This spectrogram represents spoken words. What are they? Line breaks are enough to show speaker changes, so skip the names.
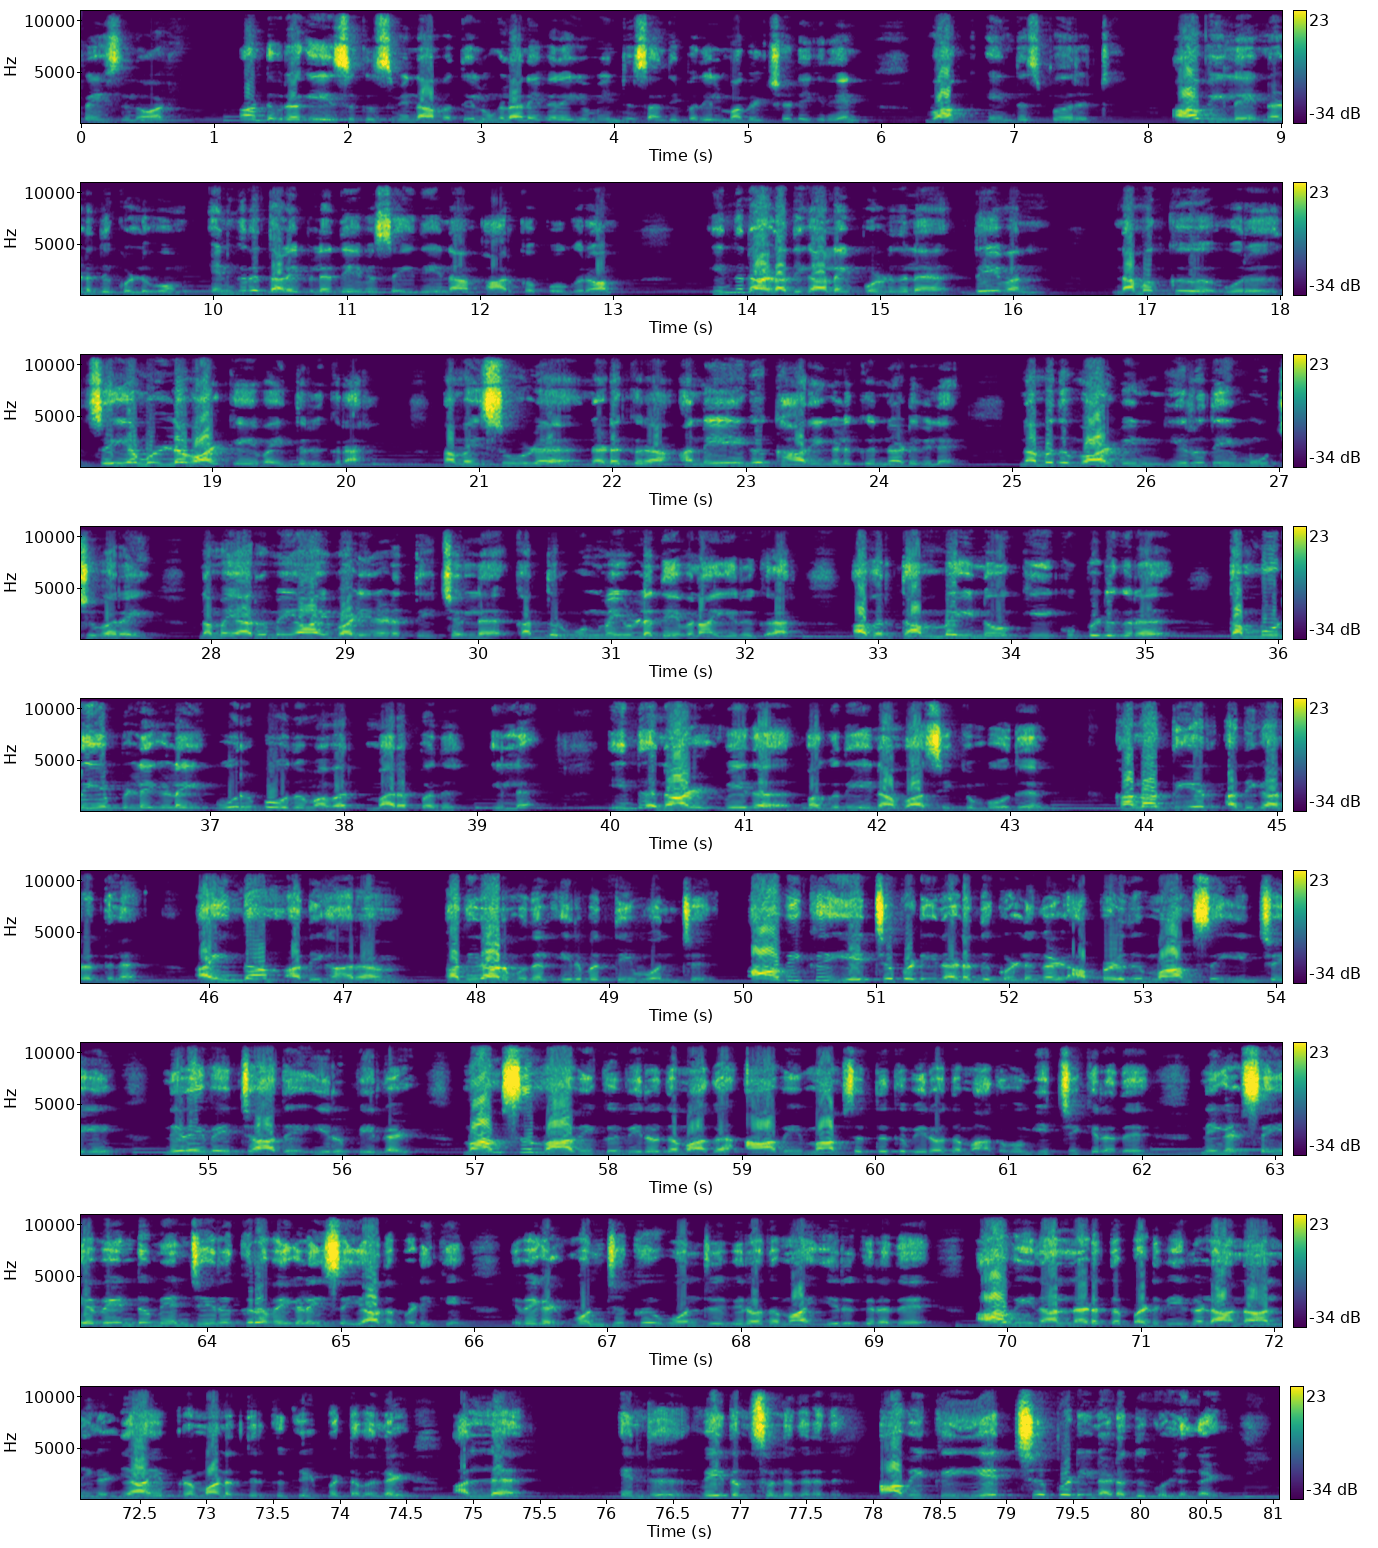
Price Lord ஆண்டவராக இயேசு கிறிஸ்துவின் நாமத்தில் உங்கள் அனைவரையும் இன்று சந்திப்பதில் மகிழ்ச்சி அடைகிறேன். வாக் இன் த ஸ்பிரிட் ஆவியிலே நடந்து கொள்ளுவோம். என்கிற தலைப்பில் தேவ செய்தியை நாம் பார்க்க போகிறோம். இந்த நாள் அதிகாலை பொழுதுல தேவன் நமக்கு ஒரு ஜெயமுள்ள வாழ்க்கையை வைத்திருக்கிறார். நம்மை சூழ நடக்கிற அநேக காரியங்களுக்கு நடுவில் நமது வாழ்வின் இறுதி மூச்சு வரை நம்மை அருமையாய் வழிநடத்தி செல்ல கத்தர் உண்மையுள்ள தேவனாய் இருக்கிறார். அவர் தம்மை நோக்கி கூப்பிடுகிற தம்முடைய பிள்ளைகளை ஒருபோதும் அவர் மறப்பது இல்லை. இந்த நாள் வேத பகுதியை நாம் வாசிக்கும் போது கலாத்தியர் அதிகாரத்துல ஐந்தாம் அதிகாரம் பதினாறு முதல் இருபத்தி ஒன்று. ஆவிக்கு ஏற்றபடி நடந்து கொள்ளுங்கள் அப்பொழுது மாம்ச இச்சையை நிறைவேற்றாது இருப்பீர்கள். மாம்சம் ஆவிக்கு விரோதமாக ஆவி மாம்சத்துக்கு விரோதமாகவும் இச்சிக்கிறது. நீங்கள் செய்ய வேண்டும் என்றிருக்கிறவைகளை செய்யாதபடிக்கு இவைகள் ஒன்றுக்கு ஒன்று விரோதமாய் இருக்கிறது. ஆவியினால் நடத்தப்படுவீர்கள் ஆனால் நீங்கள் நியாய பிரமாணத்திற்கு கீழ்ப்பட்டவர்கள் அல்ல என்று வேதம் சொல்லுகிறது. ஆவிக்கு ஏற்றபடி நடந்து கொள்ளுங்கள்.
